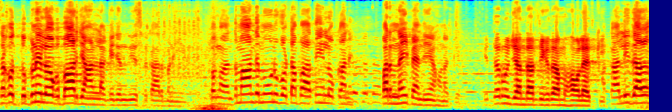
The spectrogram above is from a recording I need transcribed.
ਸਗੋਂ ਦੁੱਗਣੇ ਲੋਕ ਬਾਹਰ ਜਾਣ ਲੱਗੇ ਜਦੋਂ ਸਰਕਾਰ ਬਣੀ ਹੈ। ਭਗਵੰਤ ਮਾਨ ਦੇ ਮੂੰਹ ਨੂੰ ਵੋਟਾਂ ਪਾਤੀਆਂ ਸੀ ਲੋਕਾਂ ਨੇ ਪਰ ਨਹੀਂ ਪੈਂਦੀਆਂ ਹੁਣ ਅੱਗੇ। ਕਿੱਧਰ ਨੂੰ ਜਾਂਦਾ ਦਿਖਦਾ ਮਾਹੌਲ ਐਤਕੀ? ਅਕਾਲੀ ਦਲ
